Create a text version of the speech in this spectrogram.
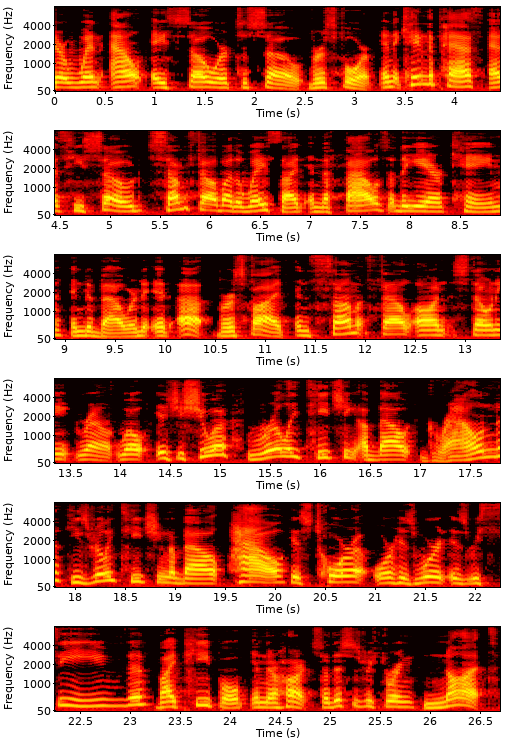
there went out a sower to sow. Verse 4. And it came to pass as he sowed, some fell by the wayside, and the fowls of the air came and devoured it up. Verse 5. And some fell on stony ground. Well, is Yeshua really teaching about ground? He's really teaching about how his Torah or his word is received by people in their hearts. So this is referring not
